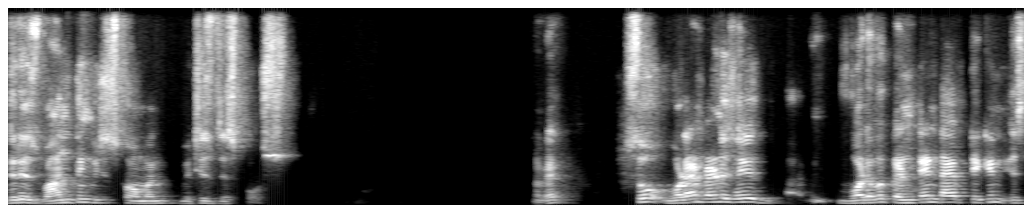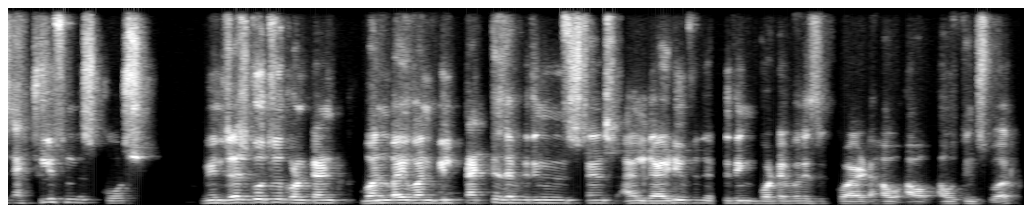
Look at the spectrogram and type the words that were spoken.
there is one thing which is common, which is this course. Okay. So what I'm trying to say, whatever content I have taken is actually from this course. We'll just go through content one by one. We'll practice everything in instance. I'll guide you with everything, whatever is required, how, how, how things work.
